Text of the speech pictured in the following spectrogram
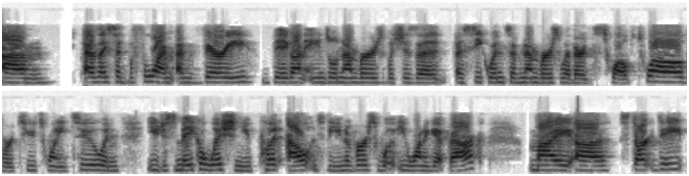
um, as I said before, I'm, I'm very big on angel numbers, which is a, a sequence of numbers, whether it's 1212 or 222, and you just make a wish and you put out into the universe what you want to get back. My uh, start date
